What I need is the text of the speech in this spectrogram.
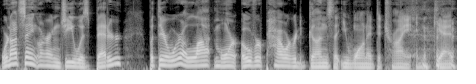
We're not saying RNG was better, but there were a lot more overpowered guns that you wanted to try and get.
